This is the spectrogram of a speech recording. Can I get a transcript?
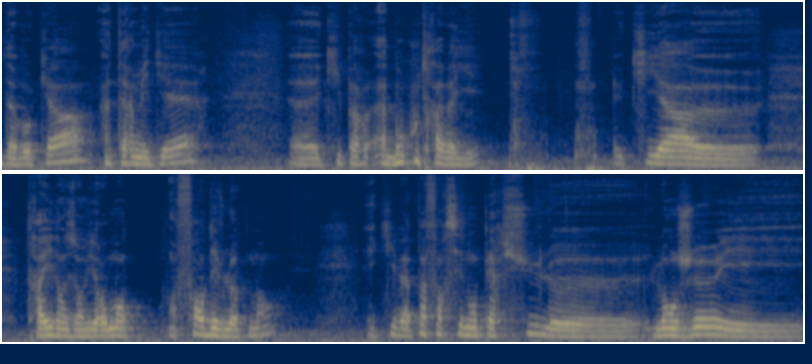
d'avocats intermédiaires euh, qui a beaucoup travaillé, qui a travaillé dans des environnements en fort développement et qui n'a pas forcément perçu l'enjeu et,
